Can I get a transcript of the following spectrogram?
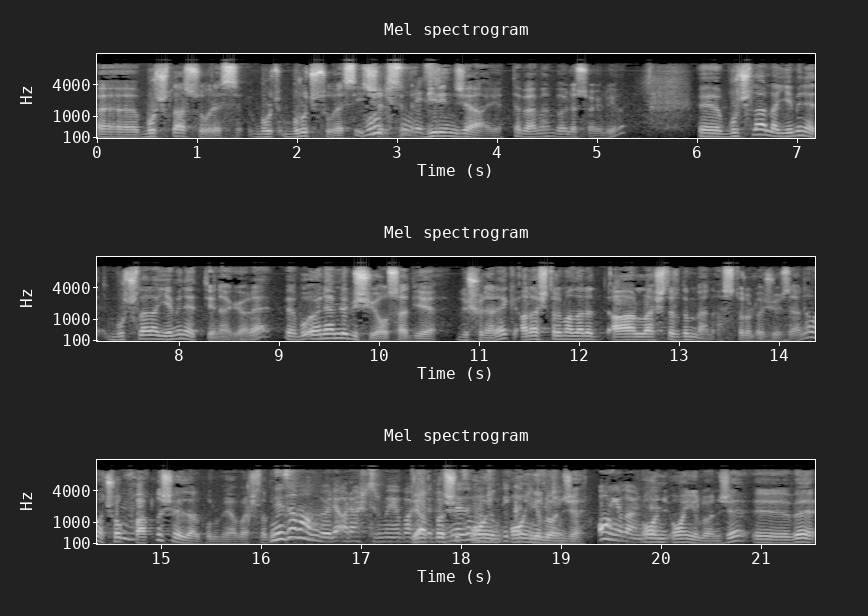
E, Burçlar suresi, Burç, Buruç suresi içerisinde suresi. birinci ayette hemen böyle söylüyor. E, burçlarla yemin et, burçlara yemin ettiğine göre e, bu önemli bir şey olsa diye düşünerek araştırmaları ağırlaştırdım ben astroloji üzerine ama çok farklı şeyler bulmaya başladım. Ne zaman böyle araştırmaya başladınız? Yaklaşık ne zaman 10, çok 10 yıl önce. çekti? 10 yıl önce. 10, 10 yıl önce e, ve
